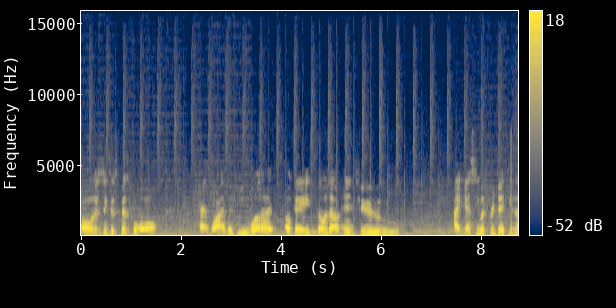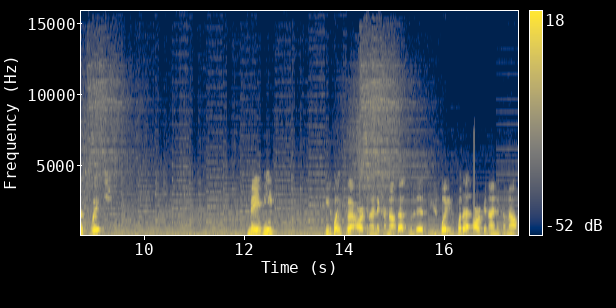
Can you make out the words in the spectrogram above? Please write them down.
Oh, this thing's his physical wall. Why would you what? Okay, he goes out into... I guess he was predicting the switch? Maybe? He's waiting for that Arcanine to come out, that's what it is. He's waiting for that Arcanine to come out.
